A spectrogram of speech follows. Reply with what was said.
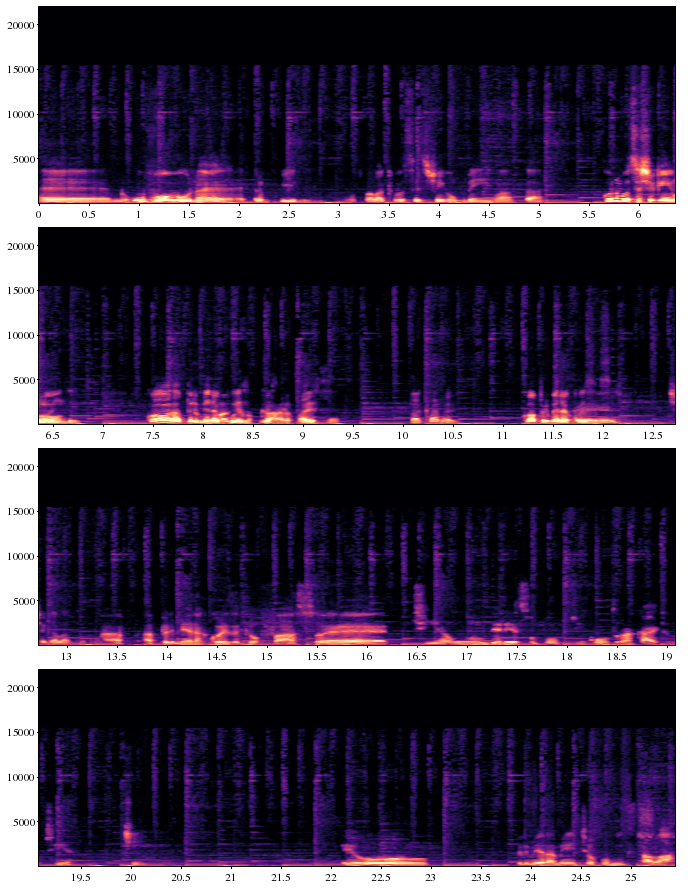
É, o voo, né, é tranquilo. Vou falar que vocês chegam bem lá, tá? Quando você chega em. Londres, qual a primeira coisa que caro você pra faz? Né? Tá caralho. Qual a primeira coisa É. que você chega lá? A, a primeira coisa que eu faço é. Tinha um endereço, um ponto de encontro na carta, não tinha? Tim. Eu. Primeiramente, eu vou me instalar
